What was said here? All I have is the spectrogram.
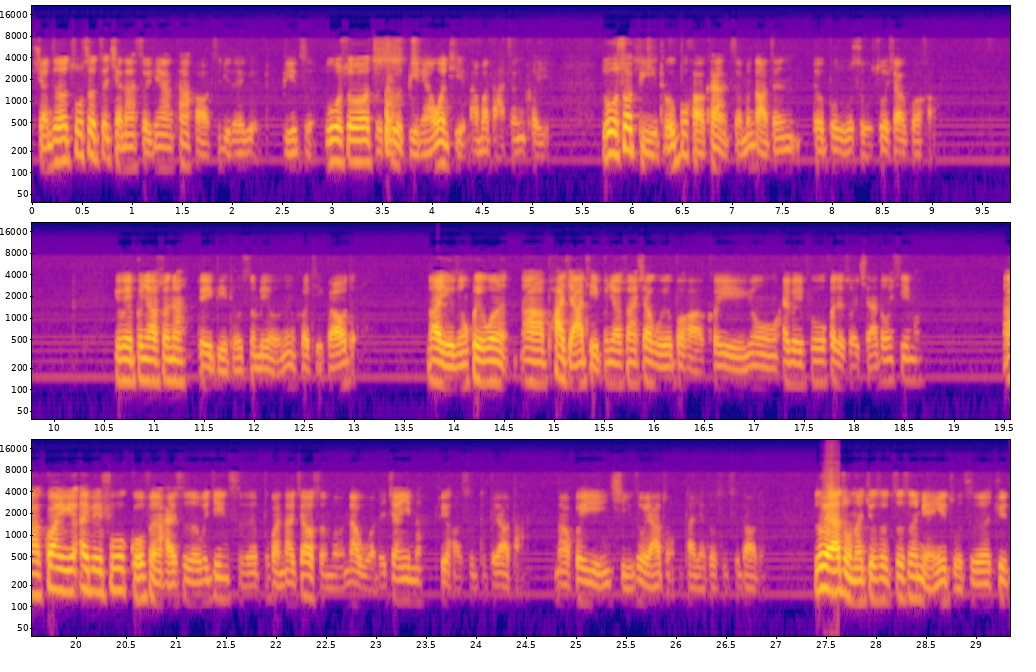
选择注射之前呢，首先要看好自己的一个鼻子。如果说只是鼻梁问题，那么打针可以；如果说鼻头不好看，怎么打针都不如手术效果好。因为玻尿酸呢，对鼻头是没有任何提高的。那有人会问，那怕假体玻尿酸效果又不好，可以用艾贝夫或者说其他东西吗？那关于艾贝夫果粉还是微晶瓷，不管它叫什么，那我的建议呢，最好是不要打，那会引起肉芽肿，大家都是知道的。肉芽肿呢，就是自身免疫组织巨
